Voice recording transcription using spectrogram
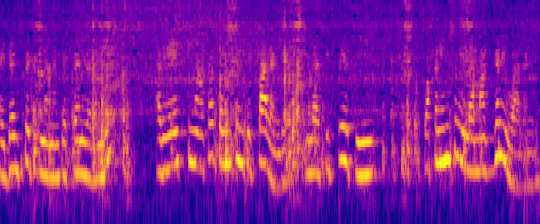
అవి దంచి పెట్టుకున్నానని చెప్పాను కదండి. అది వేసుకున్నాక కొంచెం తిప్పాలండి. ఇలా తిప్పేసి ఒక నిమిషం ఇలా మగ్గనివ్వాలండి.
